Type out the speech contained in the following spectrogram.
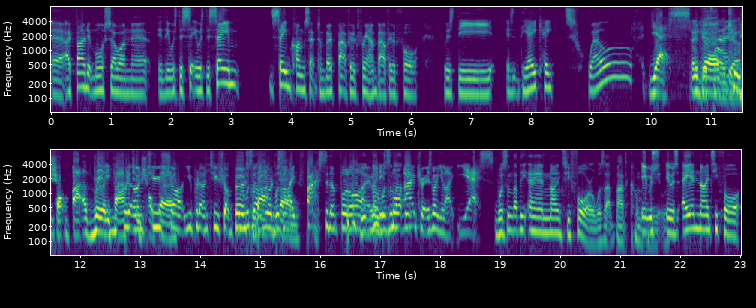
uh, I found it more so on. Uh, it, it was the it was the same same concept on both Battlefield Three and Battlefield Four. Was the is it the AK twelve? Yes. With AK-12, the two yeah. shot bat, really You put it on two-shot two burst. shot. You put it on two shot burst. wasn't that- you're just wasn't- like faster than full auto. no, and it's wasn't more that the- accurate as well. You're like yes. Wasn't that the AN94 or was that Bad Company? It was it was AN ninety four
